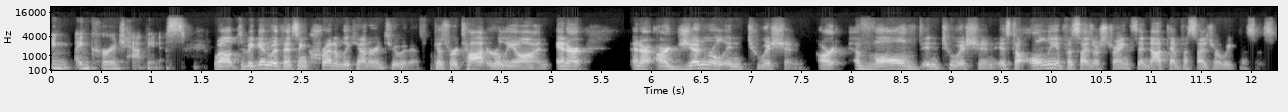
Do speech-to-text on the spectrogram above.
in, encourage happiness? Well, to begin with, it's incredibly counterintuitive because we're taught early on, and our and our, our general intuition, our evolved intuition, is to only emphasize our strengths and not to emphasize our weaknesses.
